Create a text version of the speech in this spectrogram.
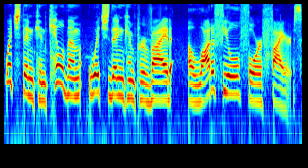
which then can kill them, which then can provide a lot of fuel for fires,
